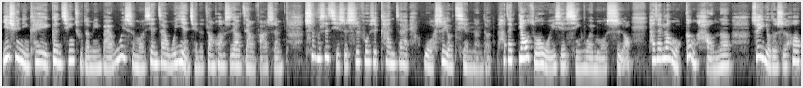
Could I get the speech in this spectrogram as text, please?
也许你可以更清楚的明白，为什么现在我眼前的状况是要这样发生？是不是其实师父是看在我是有潜能的，他在雕琢我一些行为模式哦，他在让我更好呢？所以有的时候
